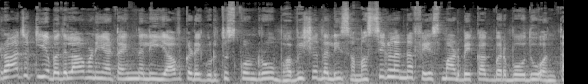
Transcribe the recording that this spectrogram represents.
ರಾಜಕೀಯ ಬದಲಾವಣೆಯ ಟೈಮ್ನಲ್ಲಿ ಯಾವ ಕಡೆ ಗುರುತಿಸ್ಕೊಂಡ್ರೂ ಭವಿಷ್ಯದಲ್ಲಿ ಸಮಸ್ಯೆಗಳನ್ನ ಫೇಸ್ ಮಾಡಬೇಕಾಗಿ ಬರ್ಬೋದು ಅಂತ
